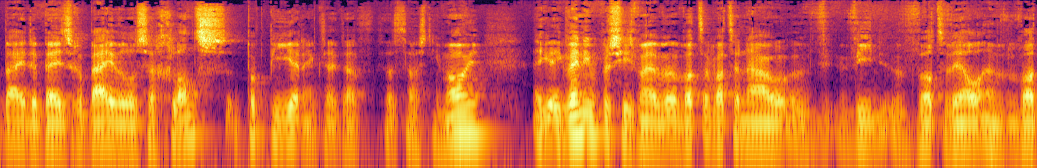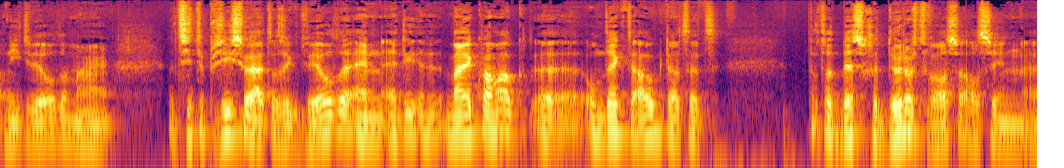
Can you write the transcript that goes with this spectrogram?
bij de bezige bij wilden ze glanspapier. En ik dacht, dat, dat was niet mooi. Ik, ik weet niet precies maar wat, wat er nou, wie, wat wel en wat niet wilde. Maar het ziet er precies zo uit als ik het wilde. En, en- maar ik kwam ook, eh, ontdekte ook dat het, dat het best gedurfd was. Als in eh,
